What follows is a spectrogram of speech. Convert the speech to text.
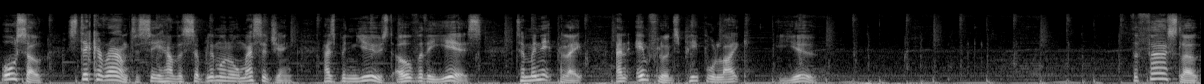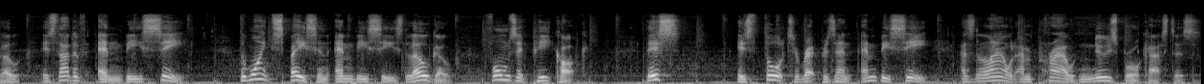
Also stick around to see how the subliminal messaging has been used over the years to manipulate and influence people like you. The first logo is that of NBC. The white space in NBC's logo forms a peacock. This is thought to represent NBC as loud and proud news broadcasters.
